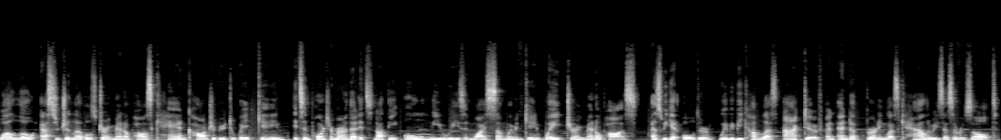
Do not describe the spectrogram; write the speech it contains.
While low estrogen levels during menopause can contribute to weight gain, it's important to remember that it's not the only reason why some women gain weight during menopause. As we get older, we may become less active and end up burning less calories as a result.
